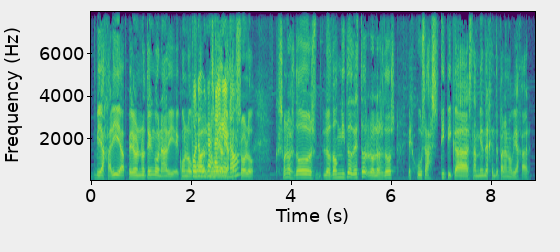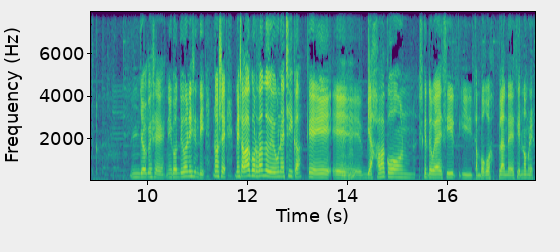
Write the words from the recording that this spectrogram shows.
viajaría, pero no tengo nadie, con lo Pues cual no voy a viajar ¿no? solo. Son los dos, los dos mitos de estos, o las dos excusas típicas también de gente para no viajar. Yo qué sé, ni contigo ni sin ti. No sé, me estaba acordando de una chica que eh, viajaba con. Es que te voy a decir, y tampoco es plan de decir nombres.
